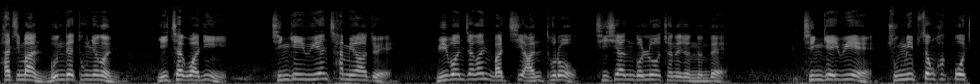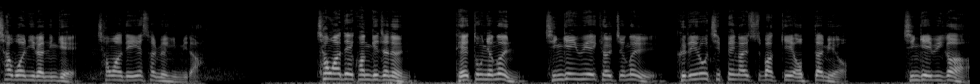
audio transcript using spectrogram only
하지만 문 대통령은 이 차관이 징계위엔 참여하되 위 원장은 맡지 않도록 지시한 걸로 전해졌는데 징계위의 중립성 확보 차원이라는 게 청와대의 설명입니다. 청와대 관계자는 대통령은 징계위의 결정을 그대로 집행할 수밖에 없다며 징계위가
